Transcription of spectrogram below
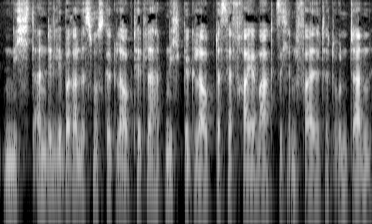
nicht an den Liberalismus geglaubt. Hitler hat nicht geglaubt, dass der freie Markt sich entfaltet und dann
